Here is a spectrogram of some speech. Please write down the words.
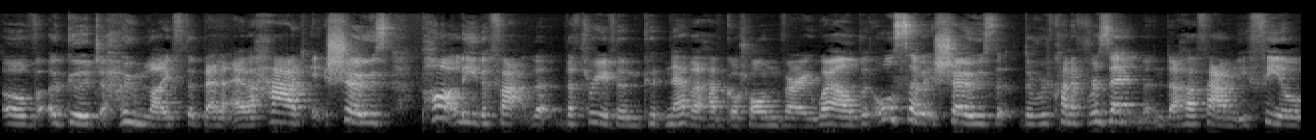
of a good home life that Bella ever had. It shows partly the fact that the three of them could never have got on very well, but also it shows that the kind of resentment that her family feel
